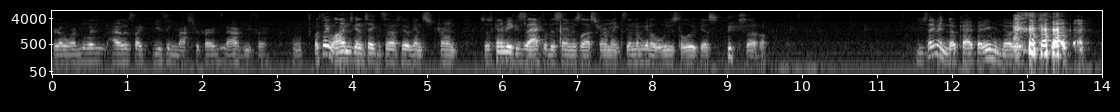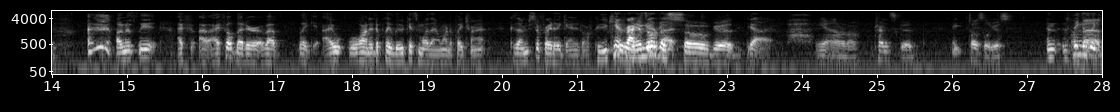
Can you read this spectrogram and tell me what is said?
real one when I was like using Mastercard. Now I have Visa. Hmm. Looks like Lyme's gonna take this enough to go against Trent, so it's gonna be exactly the same as last tournament. Because then I'm gonna lose to Lucas. So. Did you say even nook hype? I didn't even notice. Honestly, I, f- I I felt better about like I wanted to play Lucas more than I wanted to play Trent because I'm just afraid of the Ganondorf because you can't Dude, practice Gandorf with that. is so good. Yeah, Yeah, I don't know. Trent's good. Hey. So is Lucas. and the I'm thing is like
